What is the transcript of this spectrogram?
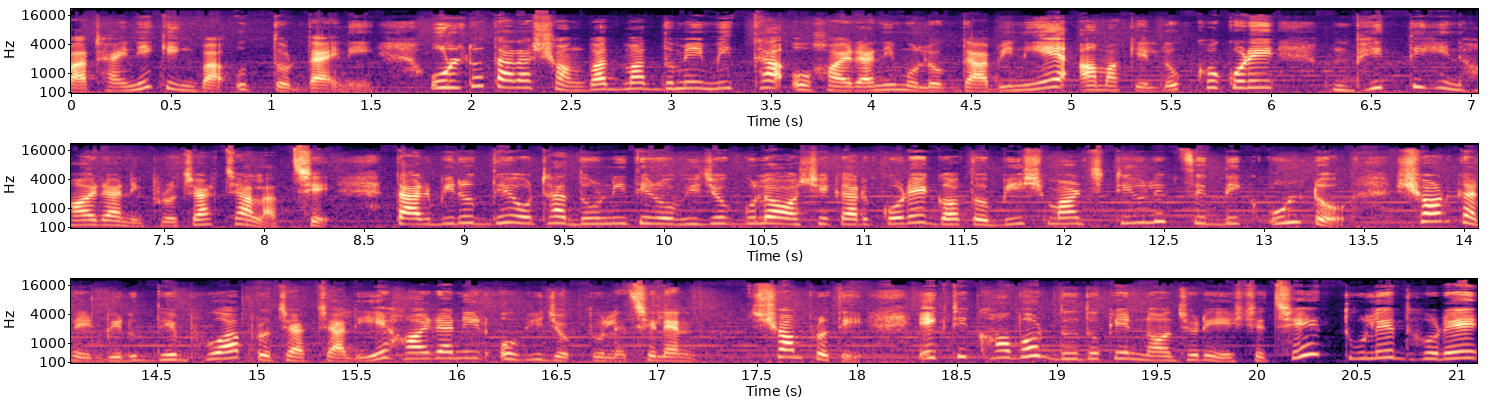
পাঠায়নি কিংবা উত্তর দেয়নি। উল্টো তারা সংবাদ মাধ্যমে মিথ্যা ও হয়রানিমূলক দাবি নিয়ে আমাকে লক্ষ্য করে ভিত্তিহীন হয়রানি প্রচার চালাচ্ছে। তার বিরুদ্ধে ওঠা দুর্নীতির অভিযোগগুলো অস্বীকার করে গত বিশ মার্চ টিউলিপ সিদ্দিক উল্টো সরকারের বিরুদ্ধে ভুয়া প্রচার চালিয়ে হয়রানির অভিযোগ তুলেছিলেন। সম্প্রতি একটি খবর দুদকের নজরে এসেছে, তুলে ধরে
